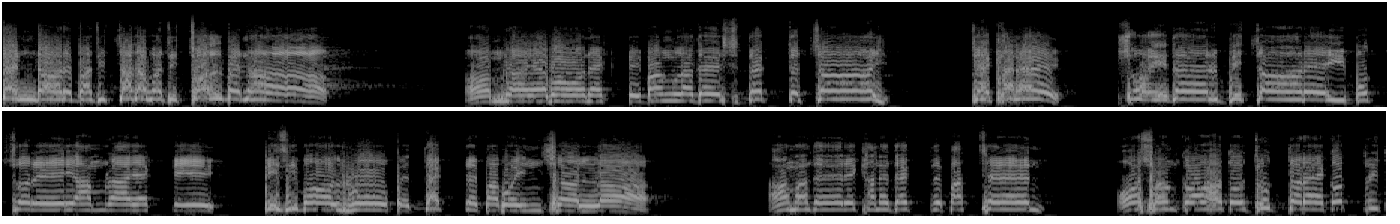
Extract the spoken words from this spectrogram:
টেন্ডার বাজি চাঁদাবাজি চলবে না। আমরা এমন একটি বাংলাদেশ দেখতে চাই, যেখানে শহীদের বিচার এই বছরে আমরা একটি ভিজিবল রূপ দেখতে পাবো ইনশাল্লাহ আমাদের এখানে দেখতে পাচ্ছেন, অসংখ্য আহত যোদ্ধারা একত্রিত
